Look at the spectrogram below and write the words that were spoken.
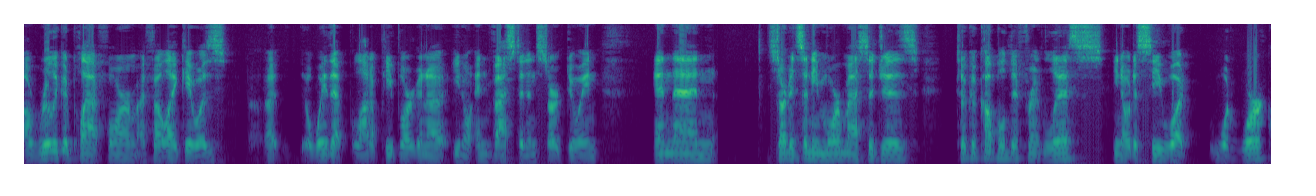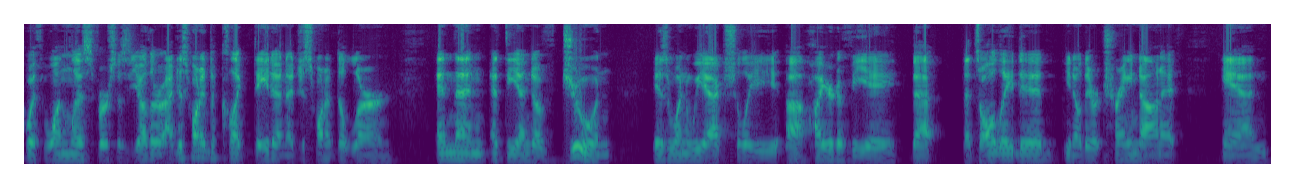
a really good platform. I felt like it was a, a way that a lot of people are going to, you know, invest in and start doing. And then started sending more messages, took a couple different lists, you know, to see what would work with one list versus the other. I just wanted to collect data and I just wanted to learn. And then at the end of June, is when we actually uh, hired a VA that that's all they did. You know, they were trained on it and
